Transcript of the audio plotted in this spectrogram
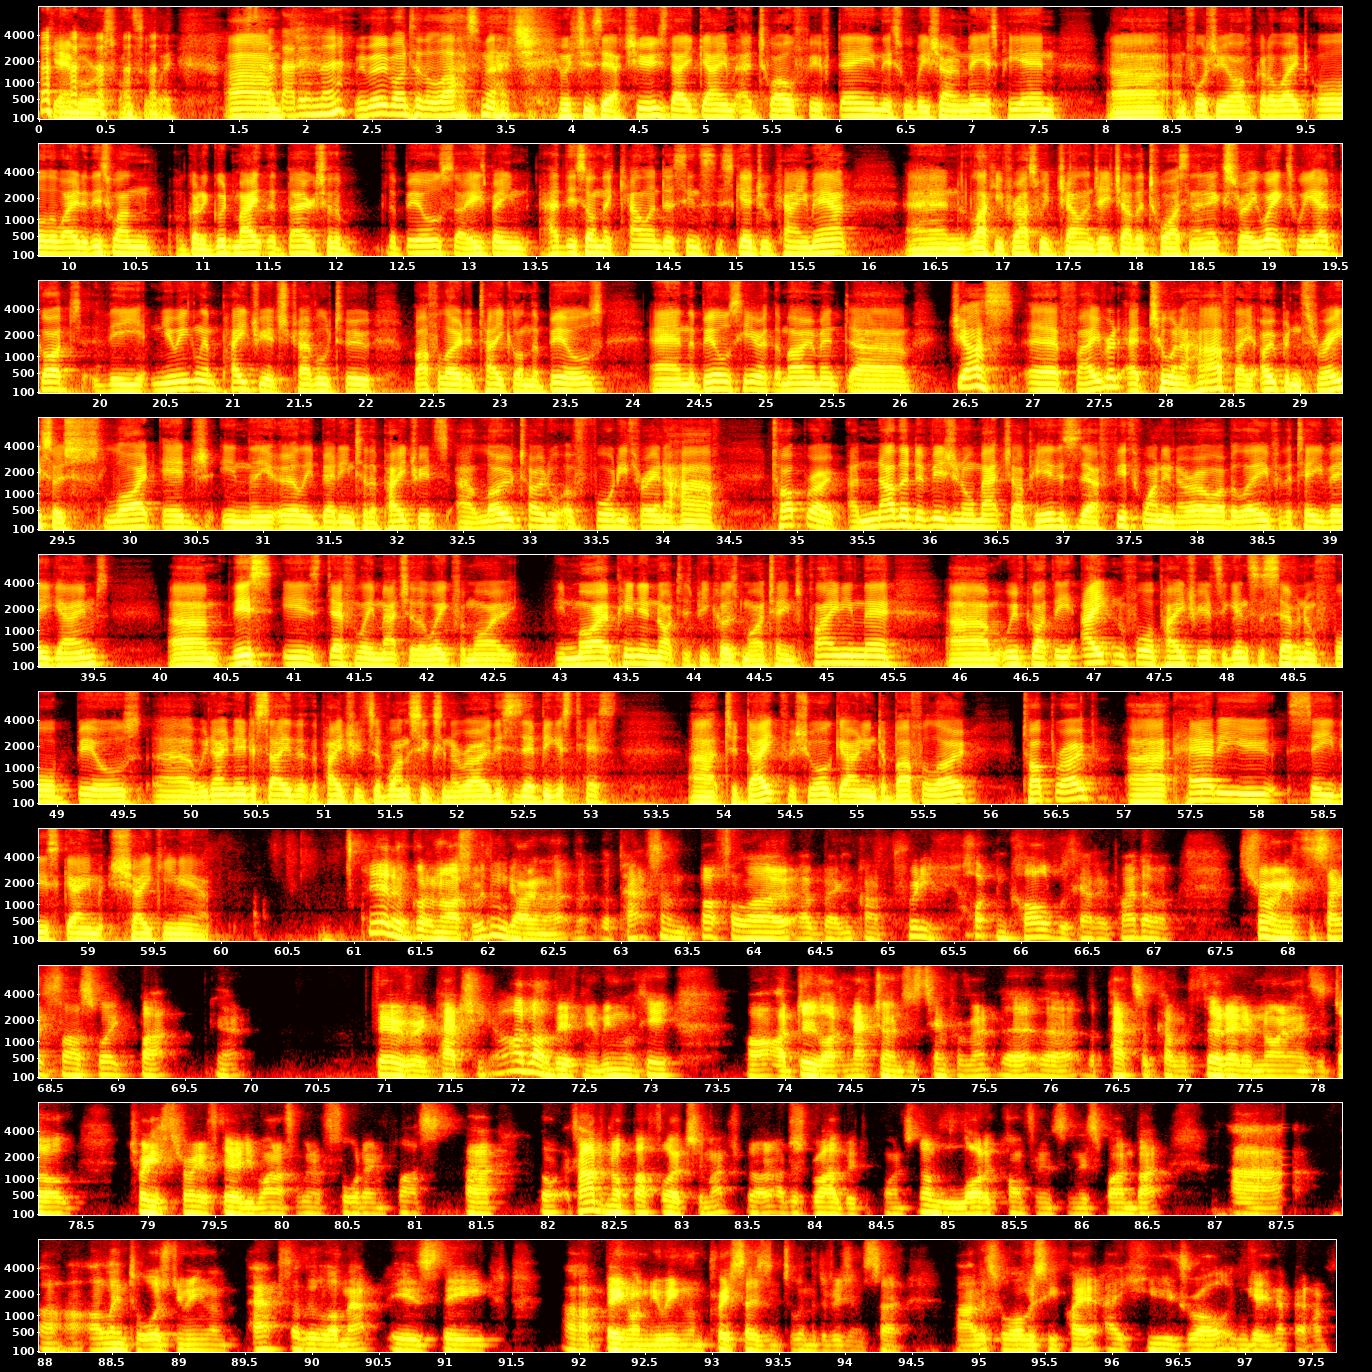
gamble responsibly. Um, that in there. We move on to the last match, which is our Tuesday game at twelve fifteen. This will be shown on ESPN. Uh, unfortunately, I've got to wait all the way to this one. I've got a good mate that barracks for the the Bills, so he's been had this on the calendar since the schedule came out. And lucky for us, we challenge each other twice in the next three weeks. We have got the New England Patriots travel to Buffalo to take on the Bills. And the Bills here at the moment, uh, just a favourite at two and a half. They open three, so slight edge in the early betting to the Patriots. A low total of 43 and a half. Top rope, another divisional matchup here. This is our fifth one in a row, I believe, for the TV games. Um, this is definitely match of the week for my, in my opinion, not just because my team's playing in there. Um, we've got the eight and four Patriots against the seven and four Bills. Uh, we don't need to say that the Patriots have won six in a row. This is their biggest test uh, to date for sure, going into Buffalo. Top rope. Uh, how do you see this game shaking out? Yeah, they've got a nice rhythm going. The, the, the Pats and Buffalo have been kind of pretty hot and cold with how they played. They were strong against the Saints last week, but know, very very patchy. I'd rather be with New England here. Uh, I do like Mac Jones's temperament. The, the the Pats have covered 13 of 9 as a dog, 23 of 31 if I win a 14 plus. Uh, well, it's hard to knock Buffalo too much, but I, would just rather beat the points. Not a lot of confidence in this one, but uh, I, I lean towards New England. Perhaps a little on that is the uh, being on New England preseason to win the division. So uh, this will obviously play a huge role in getting that bet home.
